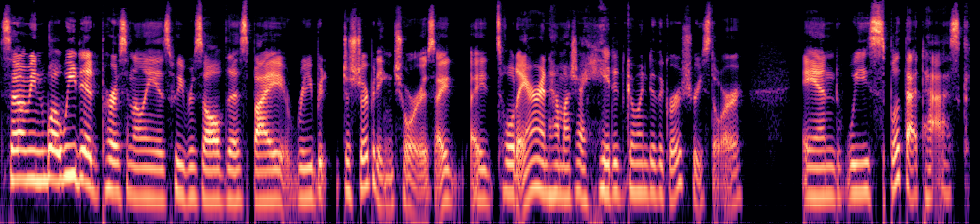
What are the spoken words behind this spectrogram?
so I mean, what we did personally is we resolved this by redistributing chores. I I told Aaron how much I hated going to the grocery store, and we split that task.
